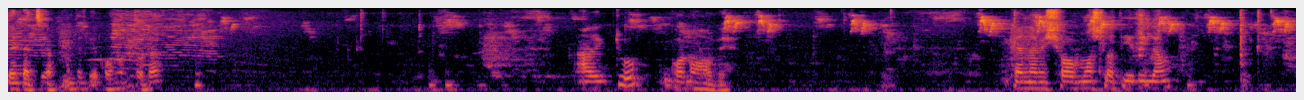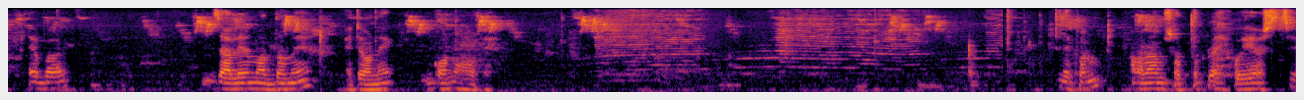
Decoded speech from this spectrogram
দেখাচ্ছি আপনাদেরকে ঘনত্বটা। আর একটু ঘন হবে। এখানে আমি সব মশলা দিয়ে দিলাম। এবার জালের মাধ্যমে, এটা অনেক ঘন হবে। দেখুন, আমার আম সত্য প্রায় হয়ে আসছে।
